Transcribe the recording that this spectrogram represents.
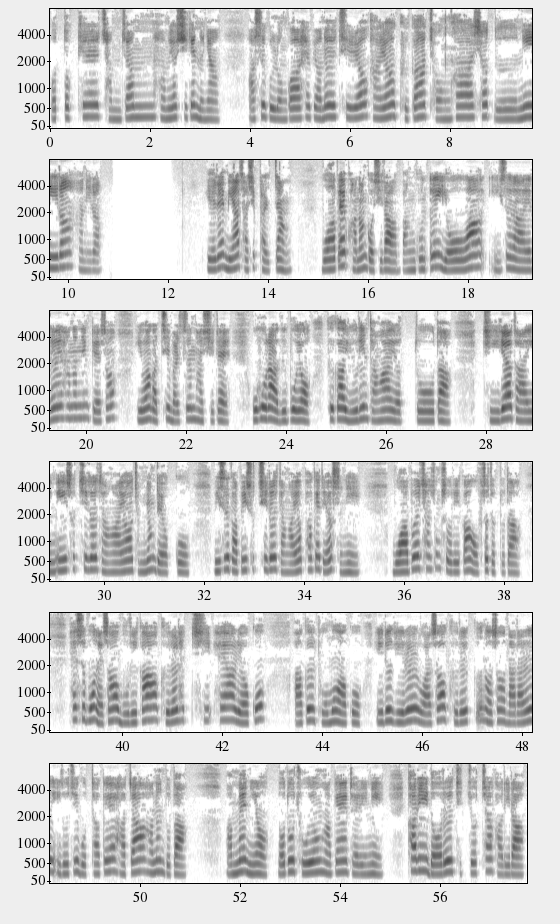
어떻게 잠잠하며 쉬겠느냐? 아스글론과 해변을 치려 하여 그가 정하셨느니라 하니라. 예레미야 48장 모압에 관한 것이라 망군의 여호와 이스라엘의 하나님께서 이와 같이 말씀하시되 오호라 느보여 그가 유린 당하였도다 기랴다임이 수치를 당하여 점령되었고 미스갑이 수치를 당하여 파괴되었으니 모압의 찬송 소리가 없어졌도다. 헤스본에서 무리가 그를 해치, 해하려고 악을 도모하고 이르기를 와서 그를 끊어서 나라를 이루지 못하게 하자 하는도다. 만맨이여 너도 조용하게 되리니 칼이 너를 뒤쫓아 가리라.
